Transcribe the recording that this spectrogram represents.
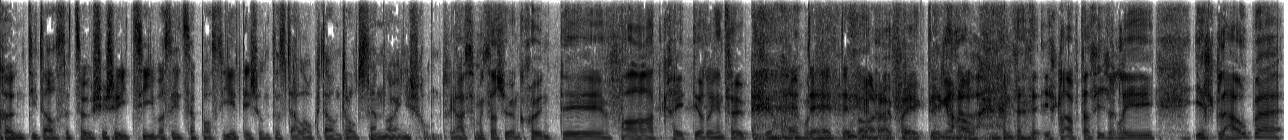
Könnte das ein Zwischenschritt sein, was jetzt passiert ist und dass der Lockdown trotzdem noch einmal kommt? Ja, ist so schön. Könnte Fahrradkette oder irgend so etwas. Ja. hätte, hätte Fahrradkette, genau. genau. Ich glaube, das ist ein bisschen ich glaube,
